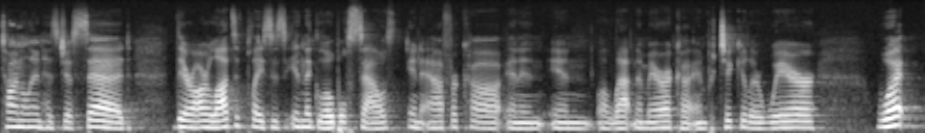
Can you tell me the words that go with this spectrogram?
Taunalyn has just said, there are lots of places in the global south, in Africa, and in, in uh, Latin America in particular, where what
